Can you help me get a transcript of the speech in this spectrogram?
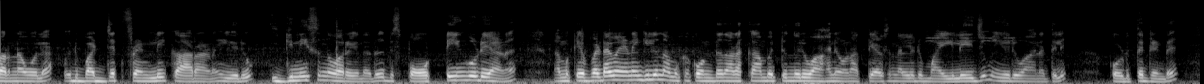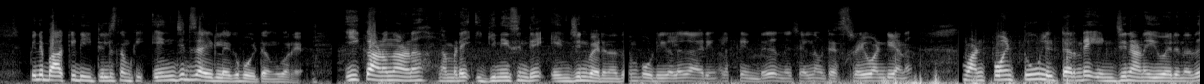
പറഞ്ഞ പോലെ ഒരു ബഡ്ജറ്റ് ഫ്രണ്ട്ലി കാറാണ് ഈ ഒരു ഇഗ്നീസ് എന്ന് പറയുന്നത്. ഒരു സ്പോർട്ടിയും കൂടിയാണ്. നമുക്ക് എവിടെ വേണമെങ്കിലും നമുക്ക് കൊണ്ട് നടക്കാൻ പറ്റുന്ന ഒരു വാഹനമാണ്. അത്യാവശ്യം നല്ലൊരു മൈലേജും ഈ ഒരു വാഹനത്തിൽ കൊടുത്തിട്ടുണ്ട്. പിന്നെ ബാക്കി ഡീറ്റെയിൽസ് നമുക്ക് എൻജിൻ സൈഡിലേക്ക് പോയിട്ട് നമുക്ക് പറയാം. ഈ കാണുന്നതാണ് നമ്മുടെ ഇഗ്നീസിന്റെ എൻജിൻ വരുന്നത്. പൊടികൾ കാര്യങ്ങളൊക്കെ ഉണ്ട്. എന്ന് വെച്ചാൽ നമ്മുടെ ടെസ്റ്റ് ഡ്രൈവ് വണ്ടിയാണ്. വൺ പോയിന്റ് ടു ലിറ്ററിന്റെ എൻജിനാണ് ഈ വരുന്നത്.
